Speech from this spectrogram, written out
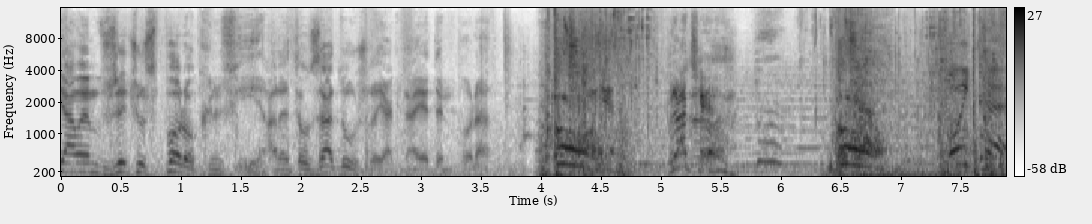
Widziałem w życiu sporo krwi, ale to za dużo jak na jeden poranek. O nie! Bracie! Ojcze!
